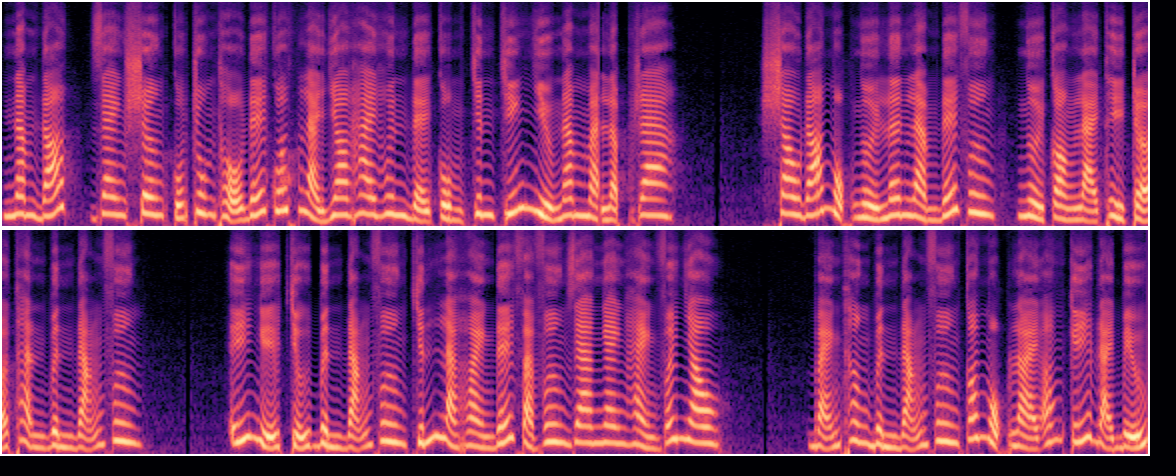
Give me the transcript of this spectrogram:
Năm đó, Giang Sơn của Trung Thổ đế quốc là do hai huynh đệ cùng chinh chiến nhiều năm mà lập ra. Sau đó một người lên làm đế vương, người còn lại thì trở thành bình đẳng vương. Ý nghĩa chữ bình đẳng vương chính là hoàng đế và vương gia ngang hàng với nhau. Bản thân bình đẳng vương có một loại ống ký đại biểu,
